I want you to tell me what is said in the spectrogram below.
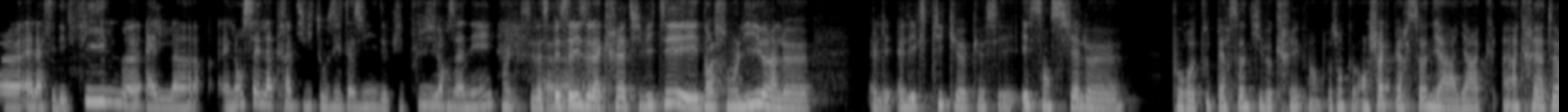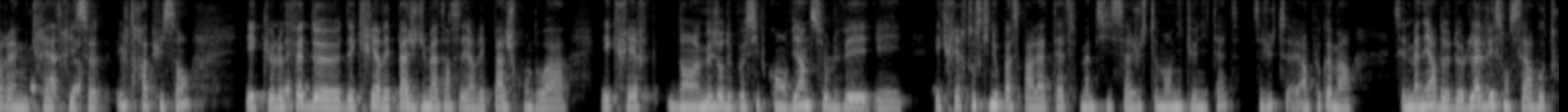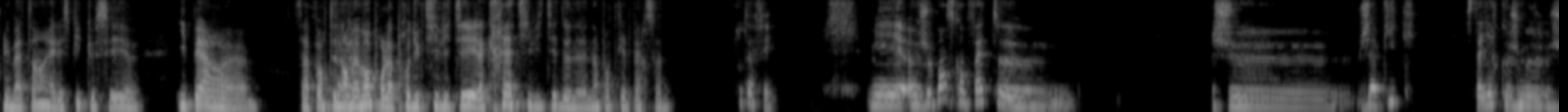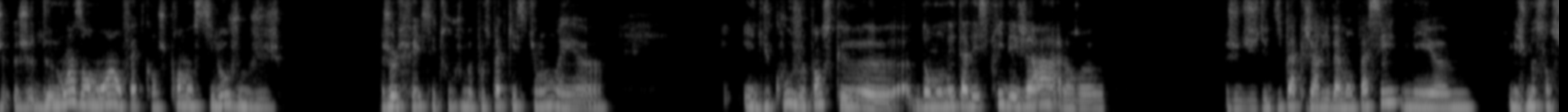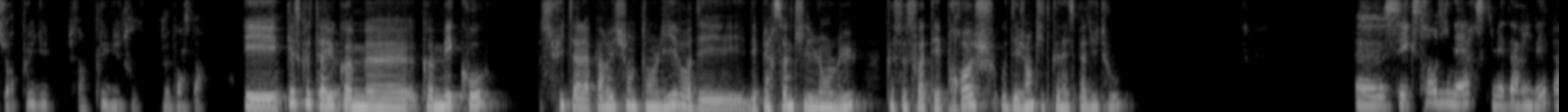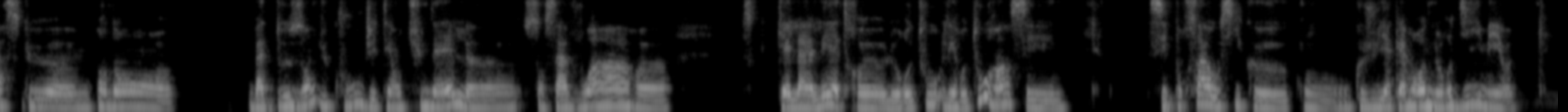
elle a fait des films, elle, elle enseigne la créativité aux États-Unis depuis plusieurs années. Oui, c'est la spécialiste de la créativité et dans son livre, elle, elle, elle explique que c'est essentiel pour toute personne qui veut créer. Enfin, de toute façon, qu'en chaque personne, il y a, un, créateur et une créatrice ultra puissants et que le fait d'écrire des pages du matin, c'est-à-dire les pages qu'on doit écrire dans la mesure du possible quand on vient de se lever et écrire tout ce qui nous passe par la tête, même si ça justement ni queue ni tête, c'est juste un peu comme un, c'est une manière de, laver son cerveau tous les matins. elle explique que c'est hyper, ça apporte énormément pour la productivité et la créativité de n'importe quelle personne. Tout à fait. Mais je pense qu'en fait, je j'applique, c'est-à-dire que je me, je, de moins en moins en fait, quand je prends mon stylo, je me juge. Je le fais, c'est tout. Je me pose pas de questions et et du coup, je pense que dans mon état d'esprit déjà, alors je ne dis pas que j'arrive à m'en passer, mais mais je me censure plus du, enfin plus du tout. Je pense pas. Et qu'est-ce que tu as eu comme comme écho suite à la parution de ton livre, des, personnes qui l'ont lu, que ce soit tes proches ou des gens qui ne te connaissent pas du tout? Euh, C'est extraordinaire ce qui m'est arrivé parce que euh, pendant euh, bah, deux ans, du coup, j'étais en tunnel sans savoir quel allait être le retour, les retours. Hein. c'est, c'est pour ça aussi que, que Julia Cameron le redit, mais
